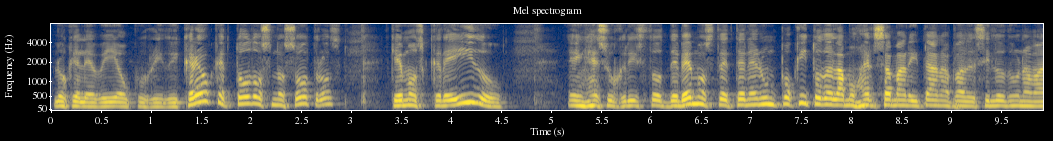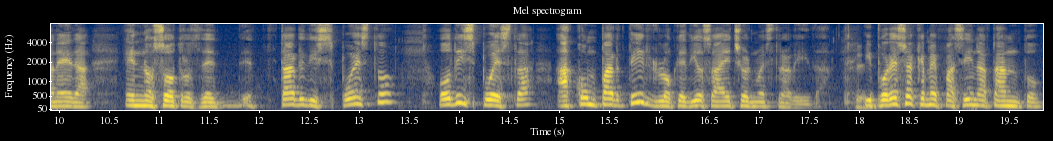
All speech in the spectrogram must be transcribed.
lo que le había ocurrido. Y creo que todos nosotros que hemos creído en Jesucristo, debemos de tener un poquito de la mujer samaritana, para decirlo de una manera, en nosotros, de, estar dispuesto o dispuesta a compartir lo que Dios ha hecho en nuestra vida. Y por eso es que me fascina tanto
